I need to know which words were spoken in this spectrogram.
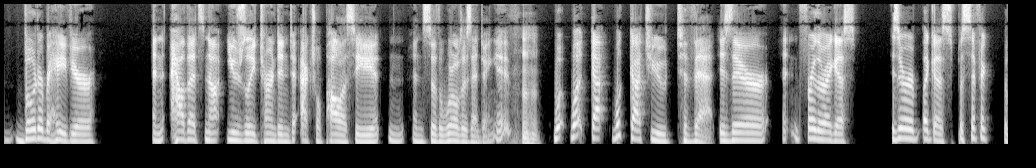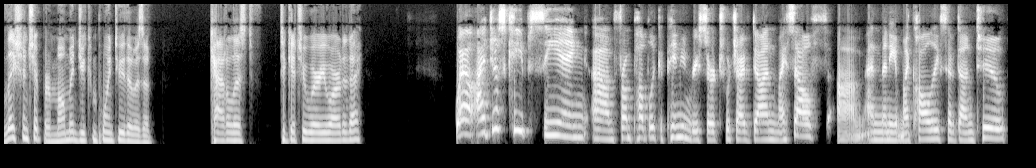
voter behavior and how that's not usually turned into actual policy and, and so the world is ending it, mm-hmm. what what got what got you to that is there further i guess is there like a specific relationship or moment you can point to that was a catalyst to get you where you are today well, I just keep seeing um, from public opinion research, which I've done myself um, and many of my colleagues have done too.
